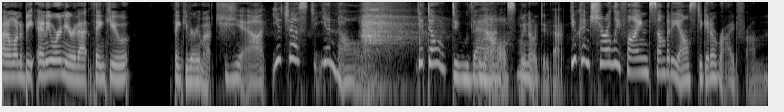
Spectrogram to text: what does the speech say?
I don't want to be anywhere near that. Thank you, thank you very much. Yeah. You just, you know, you don't do that. No, we don't do that. You can surely find somebody else to get a ride from.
